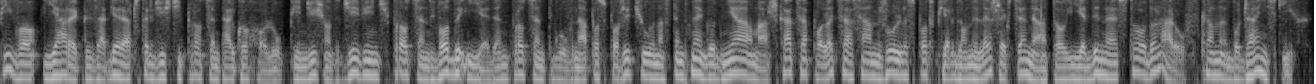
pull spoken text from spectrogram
Piwo Jarek zawiera 40% alkoholu 59% wody i 1% gówna po spożyciu następnego dnia masz kaca poleca sam żul spod pierdony leszek cena to jedyne 100 dolarów kambodżańskich.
